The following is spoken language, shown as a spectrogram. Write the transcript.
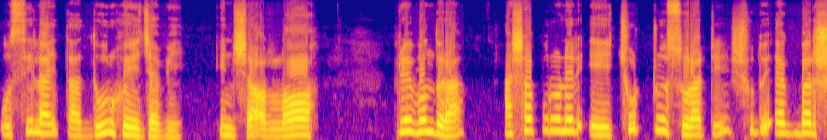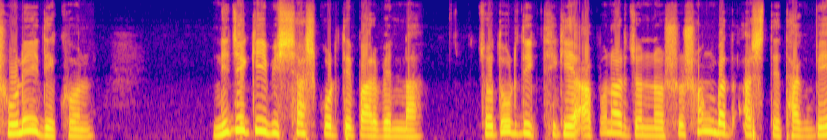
উসিলায় তা দূর হয়ে যাবে, ইনশাআল্লাহ। প্রিয় বন্ধুরা আশা পূরণের এই ছোট্ট সুরাটি শুধু একবার শুনেই দেখুন। নিজেকেই বিশ্বাস করতে পারবেন না। চতুর্দিক থেকে আপনার জন্য সুসংবাদ আসতে থাকবে।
